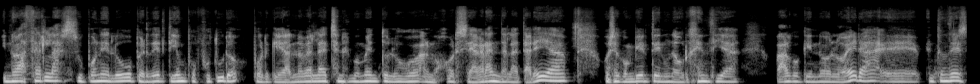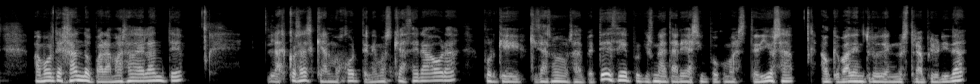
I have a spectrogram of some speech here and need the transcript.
y no hacerlas supone luego perder tiempo futuro, porque al no haberla hecho en el momento, luego a lo mejor se agranda la tarea o se convierte en una urgencia o algo que no lo era. Eh, entonces vamos dejando para más adelante las cosas que a lo mejor tenemos que hacer ahora porque quizás no nos apetece, porque es una tarea así un poco más tediosa, aunque va dentro de nuestra prioridad.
